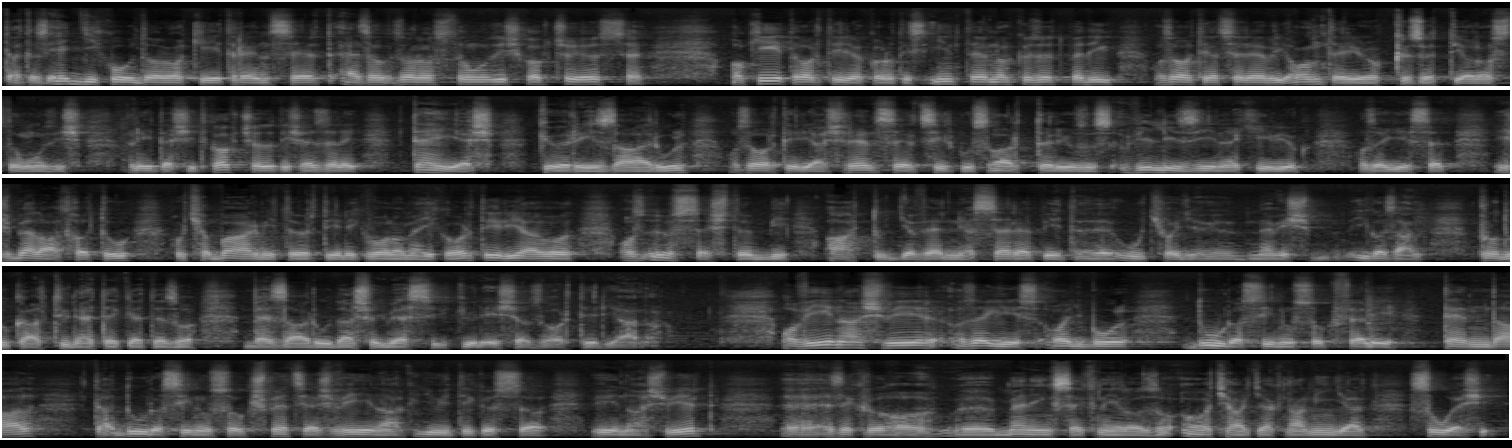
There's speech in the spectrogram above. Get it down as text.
Tehát az egyik oldalon a két rendszert ez az anasztomózis kapcsolja össze, a két artéria carotis interna között pedig az artéria cerebri anteriorok közötti anasztomózis létesít kapcsolatot, és ezzel egy teljes körré zárul az artériás rendszer, circus arteriosus villisinek hívjuk az egészet, és belátható, hogyha bármi történik valamelyik artériával, az összes többi át tudja venni a szerepét úgy, hogy nem is igazán produkál tüneteket ez a bezáródás vagy beszűkülés az artériának. A vénás vér az egész agyból színuszok felé tendál, tehát színuszok, speciális vénák gyűjtik össze a vénás vért. Ezekről a meningseknél, az agyhártyáknál mindjárt szó esik.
